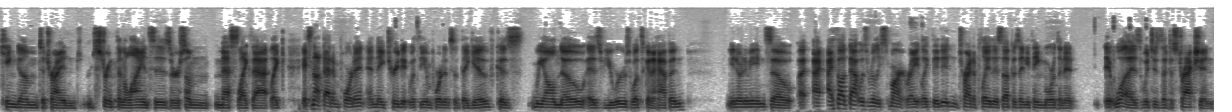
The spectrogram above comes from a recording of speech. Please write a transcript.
kingdom to try and strengthen alliances or some mess like that. Like it's not that important, and they treat it with the importance that they give because we all know as viewers what's going to happen. You know what I mean? So I, I, I thought that was really smart, right? Like they didn't try to play this up as anything more than it it was, which is a distraction.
